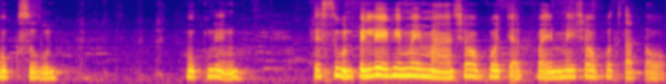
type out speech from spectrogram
หกศูนย์หกหนึ่งแต่ศูนย์เป็นเลขที่ไม่มาชอบก็จัดไปไม่ชอบก็ตัดออก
